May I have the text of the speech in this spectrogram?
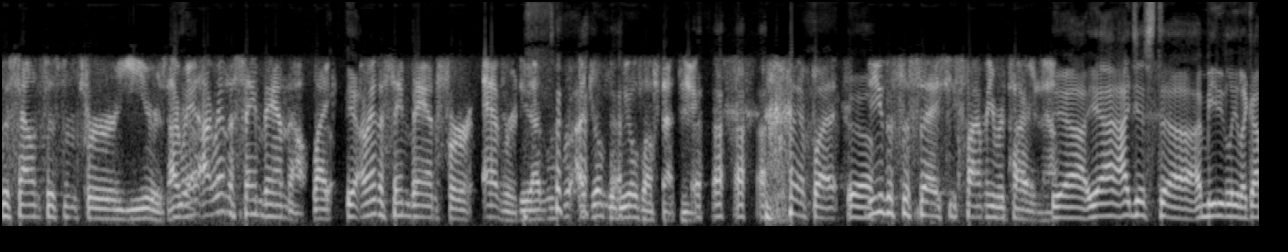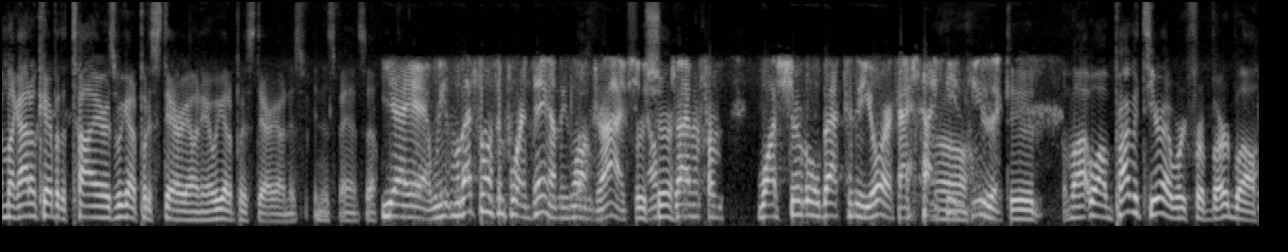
the sound system for years. I ran I ran the same van though. Like Yeah. I ran the same van forever, dude. I, I drove the wheels off that thing. but Yeah. needless to say, she's finally retired now. Yeah, yeah. I just uh, immediately like I'm like I don't care about the tires. We got to put a stereo in here. We got to put a stereo in this in this van. So Yeah, yeah. We, well, that's the most important thing on these long drives. You For know? sure. Driving from Washougal back to New York, I, I Oh, need music. dude. My, well, privateer I worked for Birdwell.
